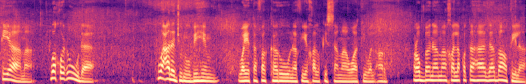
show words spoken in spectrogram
qiyama وقعودا وعلى جنوبهم ويتفكرون في خلق السماوات والأرض ربنا ما خلقت هذا باطلا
